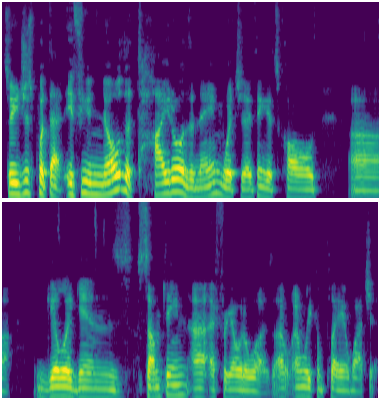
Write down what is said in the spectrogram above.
So you just put that. If you know the title of the name which i think it's called uh, gilligan's something uh, i forget what it was uh, and we can play and watch it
